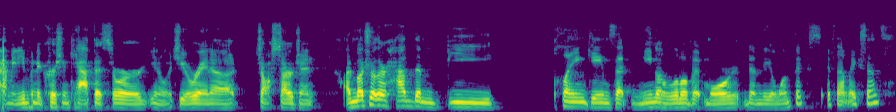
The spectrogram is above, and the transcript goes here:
I mean even a Christian Cappis or you know a Gio Reyna, Josh Sargent. I'd much rather have them be playing games that mean a little bit more than the Olympics, if that makes sense.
